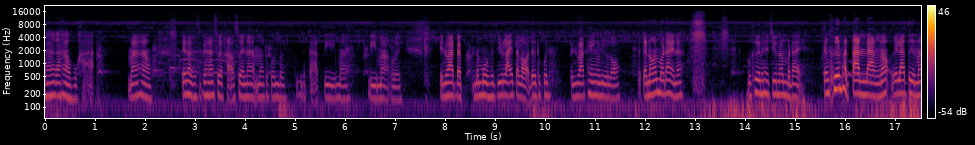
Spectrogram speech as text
มาก็ห่าวภูขา มาห่าว เดี๋ยวเราก็จะไปหาสวยขาวสวยน้ำนาะทุกคนเบิ่งบรรยากาศดีมากดีมากเลย เป็นวาดแบบน้ำมูกเขาจิ้วไล่ตลอดเด้อทุกคน เป็นวาดแห้งเรียวรอแต่ก็นอนบ่ได้นะ เมื่อคืนเขาจิ้วนอนบ่ได้กลางคืนผัดตันดังเนาะเวลาตื่นมา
